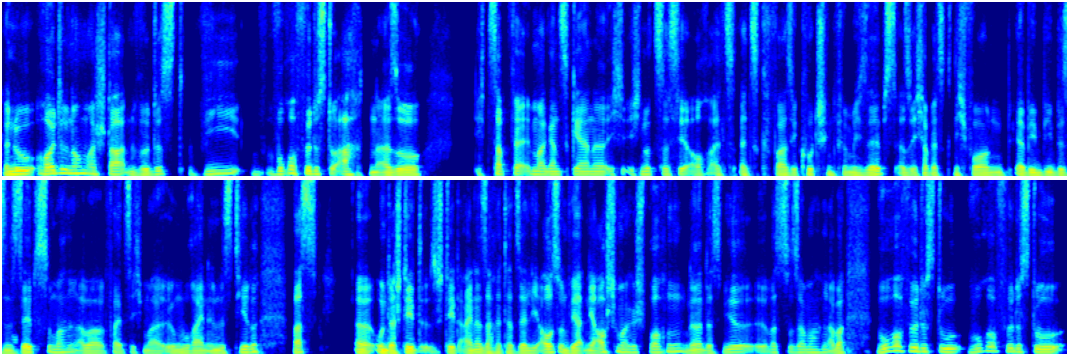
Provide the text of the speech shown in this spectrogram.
Wenn du heute nochmal starten würdest, wie, worauf würdest du achten? Also ich zapfe ja immer ganz gerne, ich, ich nutze das hier auch als, als quasi Coaching für mich selbst. Also ich habe jetzt nicht vor, ein Airbnb-Business selbst zu machen, aber falls ich mal irgendwo rein investiere, was, äh, und da steht, steht eine Sache tatsächlich aus, und wir hatten ja auch schon mal gesprochen, ne, dass wir äh, was zusammen machen, aber worauf würdest du, worauf würdest du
